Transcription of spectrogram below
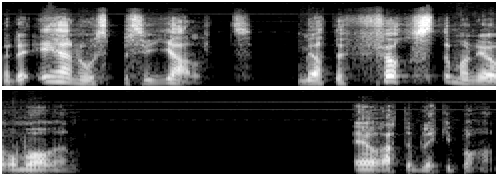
Men det er noe spesielt med at det første man gjør om morgenen, er å rette blikket på Han.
